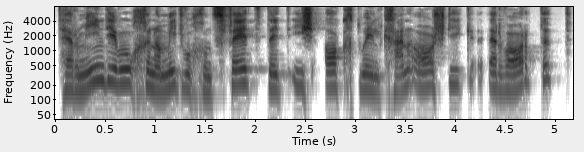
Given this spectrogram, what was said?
Termin die Woche, am Mittwoch und das FED, dort ist aktuell kein Anstieg erwartet.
